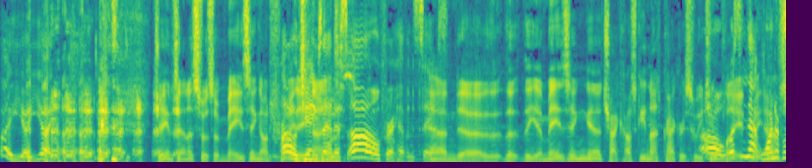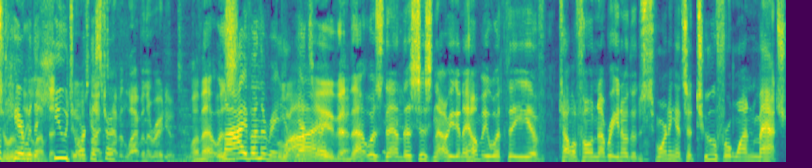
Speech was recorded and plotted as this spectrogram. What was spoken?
Ay, ay, ay. James Ennis was amazing on Friday oh, James night. Ennis. Oh, for heaven's sake. And uh, the the amazing uh, Tchaikovsky Nutcracker Suite oh, you played. wasn't that We wonderful to hear with a loved it. huge It was nice to have it live on the radio too. Well, that was Live on the radio, that's right. Live, and that was then. This is now. You're going to help me with the uh, telephone number. You know that this morning it's a two for one match,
